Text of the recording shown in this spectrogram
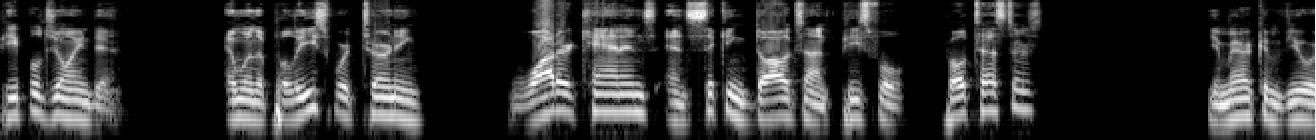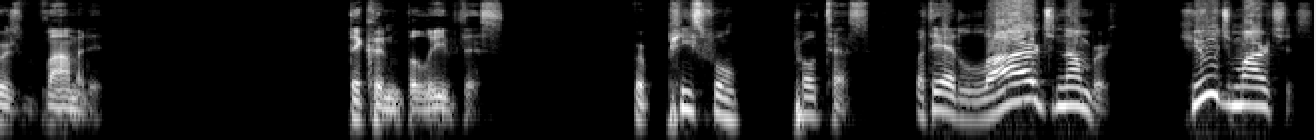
People joined in. And when the police were turning water cannons and sicking dogs on peaceful protesters, the American viewers vomited. They couldn't believe this. For peaceful protesters. But they had large numbers, huge marches.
